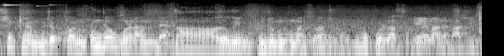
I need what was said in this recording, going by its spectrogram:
시키면 무조건 온족 골랐는데 아 여기 불족 너무 맛있어가지고 못 골랐어. 얘만의 맛이 있어.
